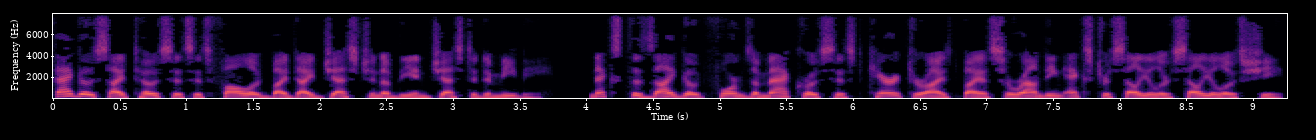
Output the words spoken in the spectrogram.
Phagocytosis is followed by digestion of the ingested amoebae. Next the zygote forms a macrocyst characterized by a surrounding extracellular cellulose sheath.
